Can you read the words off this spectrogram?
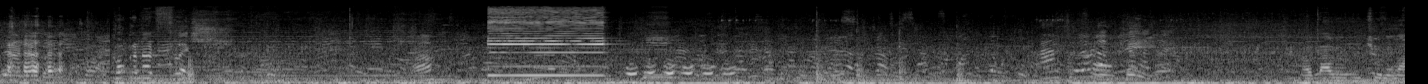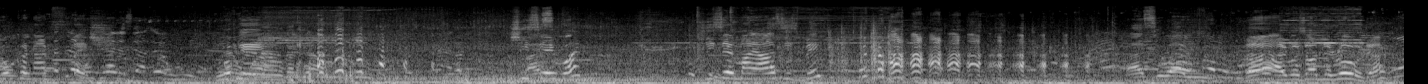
coconut flesh. Huh? Okay. Coconut flesh. Okay. She say what? She said my ass is big. Huh? I was on the road, huh?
